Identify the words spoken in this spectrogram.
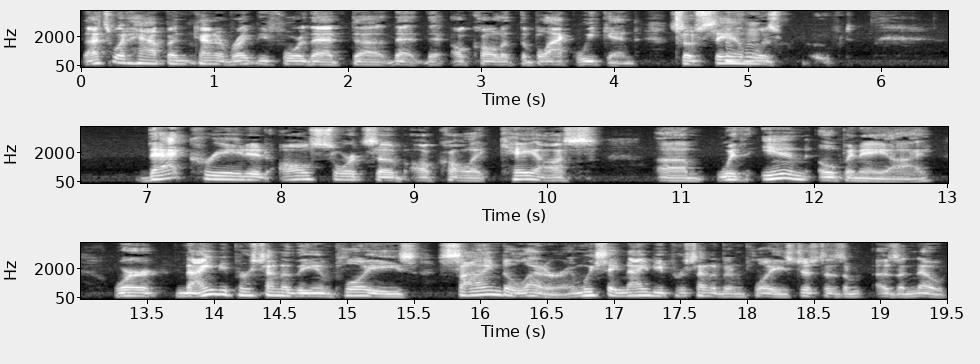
That's what happened kind of right before that, uh, that, that I'll call it the Black Weekend. So Sam mm-hmm. was removed. That created all sorts of, I'll call it chaos um, within OpenAI, where 90% of the employees signed a letter. And we say 90% of employees, just as a, as a note,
